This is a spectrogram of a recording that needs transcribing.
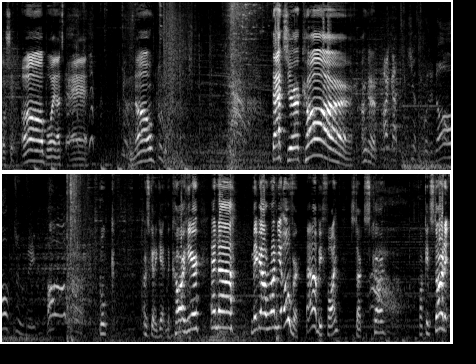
Oh shit. Oh boy, that's bad. No. That's your car! I'm gonna I got to just put it all through me. Oh. book. I'm just gonna get in the car here, and uh, maybe I'll run you over. That'll be fun. Start this car. Fucking start it.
